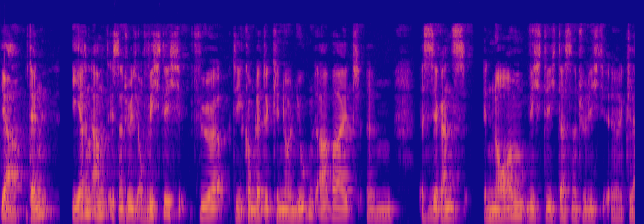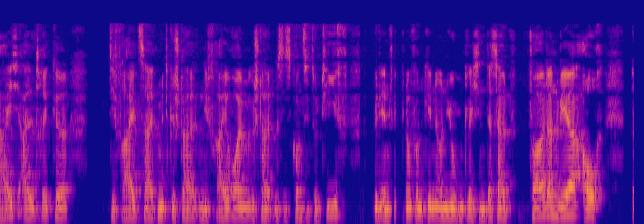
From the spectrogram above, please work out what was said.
Ja, denn Ehrenamt ist natürlich auch wichtig für die komplette Kinder- und Jugendarbeit. Ähm, es ist ja ganz enorm wichtig, dass natürlich äh, Gleichaltrige die Freizeit mitgestalten, die Freiräume gestalten. Das ist konstitutiv für die Entwicklung von Kindern und Jugendlichen. Deshalb fördern wir auch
